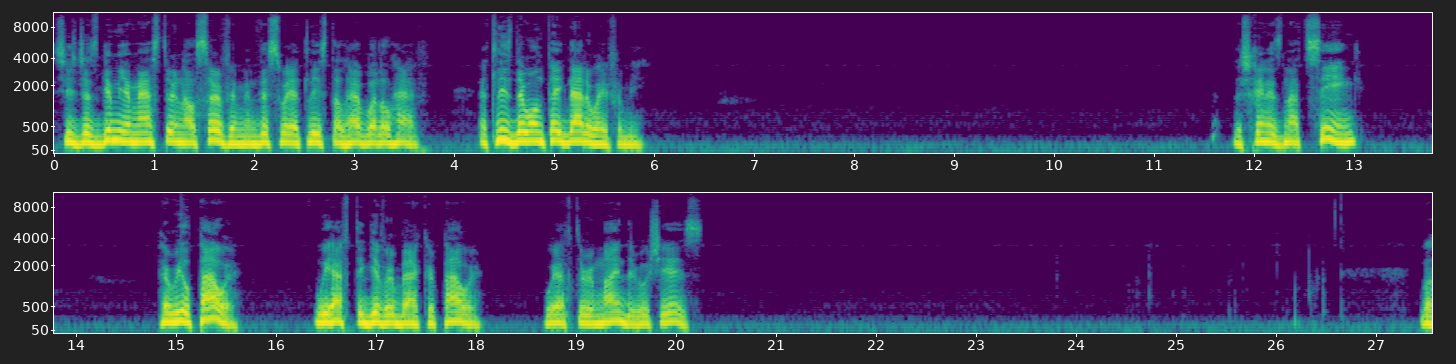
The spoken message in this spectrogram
She's just, give me a master and I'll serve him, and this way at least I'll have what I'll have. At least they won't take that away from me. the Shekhinah is not seeing her real power. We have to give her back her power. We have to remind her who she is. There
